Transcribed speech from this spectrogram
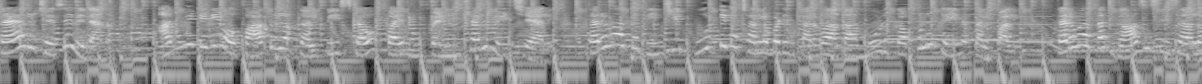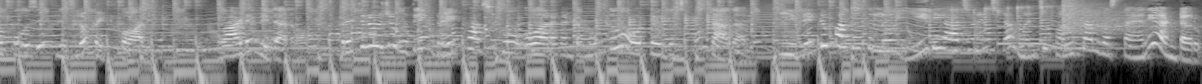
తయారు చేసే విధానం. అన్నిటినీ ఓ పాత్రలో కలిపి స్టవ్ పై ముప్పై నిమిషాలు వేడి చేయాలి. తరువాత దించి పూర్తిగా చల్లబడిన తర్వాత మూడు కప్పులు తేనె కలపాలి. తరువాత గాజు సీసాలో పోసి ఫ్రిడ్జ్లో పెట్టుకోవాలి. వాడే విధానం. ప్రతిరోజు ఉదయం బ్రేక్ఫాస్ట్కు ఓ అరగంట ముందు ఓ టేబుల్ స్పూన్ తాగాలి. ఈ రెండు పద్ధతుల్లో ఏది ఆచరించినా మంచి ఫలితాలు వస్తాయని అంటారు.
